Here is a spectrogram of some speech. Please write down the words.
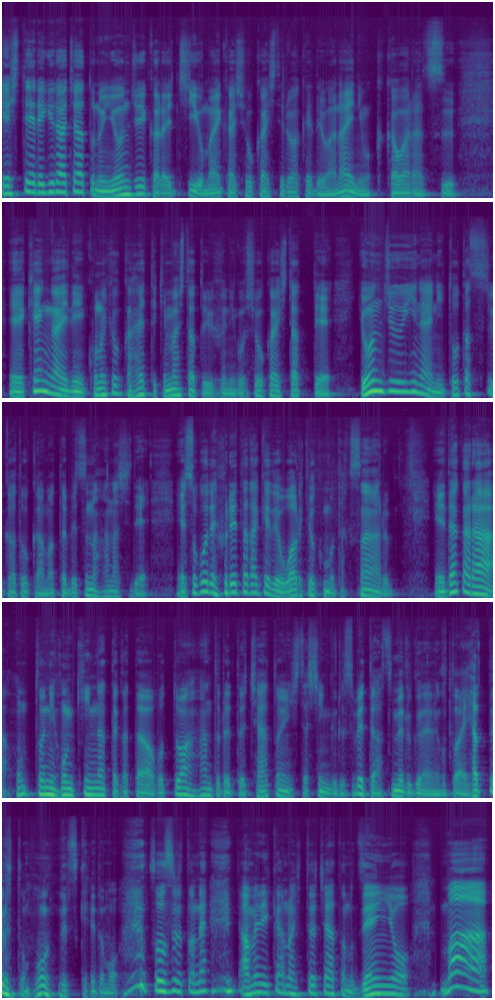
決してレギュラーチャートの40位から1位を毎回紹介しているわけではないにもかかわらず、えー、県外にこの曲が入ってきましたというふうにご紹介したって40位以内に到達するかどうかはまた別の話で、えー、そこで触れただけで終わる曲もたくさんある、えー、だから本当に本気になった方は HOT100 でチャートインしたシングル全て集めるぐらいのことはやってると思うんですけれども そうするとねアメリカのヒットチャートの全容まあ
